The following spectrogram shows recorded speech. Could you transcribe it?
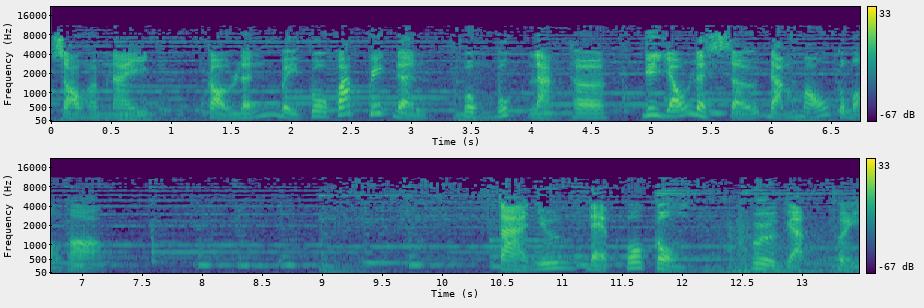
Sau hôm nay, cậu lính bị cô quáp quyết định vùng bút làm thơ, ghi dấu lịch sử đẫm máu của bọn họ. Tà dương đẹp vô cùng, vừa gặp thủy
